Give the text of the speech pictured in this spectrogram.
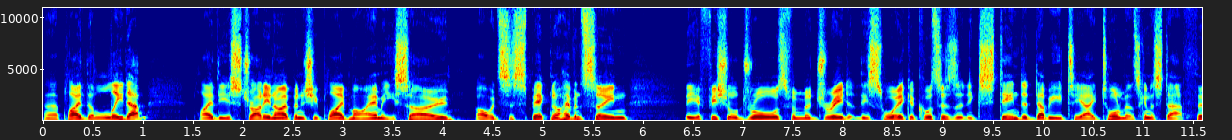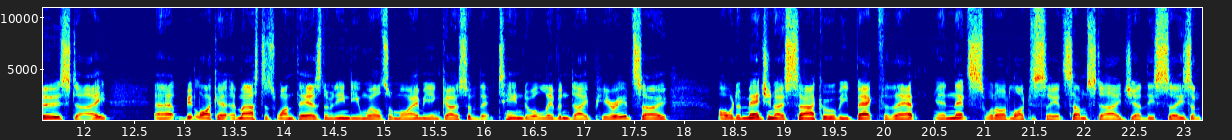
Uh, played the lead up, played the Australian Open. She played Miami. So I would suspect, and I haven't seen the official draws for Madrid this week. Of course, there's an extended WTA tournament that's going to start Thursday a bit like a, a Masters 1000 of an Indian Wells or Miami and go sort of that 10 to 11 day period. So I would imagine Osaka will be back for that, and that's what I'd like to see at some stage uh, this season.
